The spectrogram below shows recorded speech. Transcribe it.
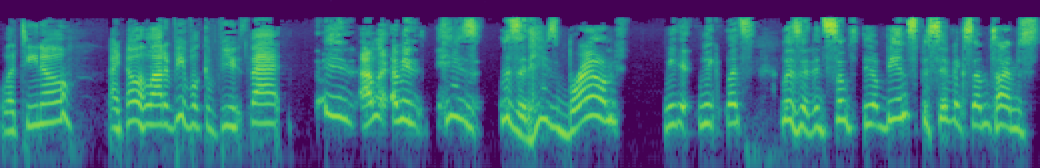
Latino. I know a lot of people confuse that. I mean, I, I mean, he's listen. He's brown. We get. We let's listen. It's some you know being specific. Sometimes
